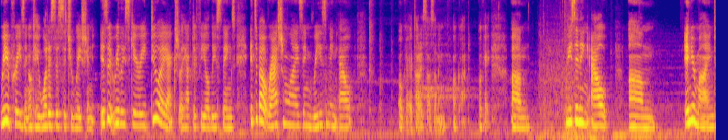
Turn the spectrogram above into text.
reappraising okay what is this situation? Is it really scary? Do i actually have to feel these things? It's about rationalizing reasoning out. Okay i thought i saw something. Oh god. Okay. Um reasoning out um in your mind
